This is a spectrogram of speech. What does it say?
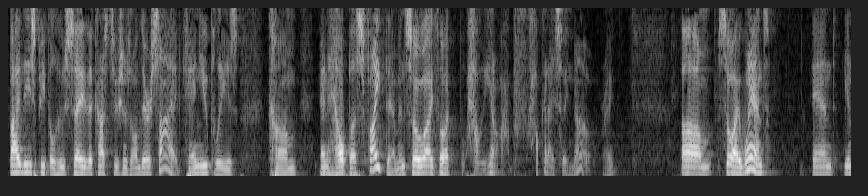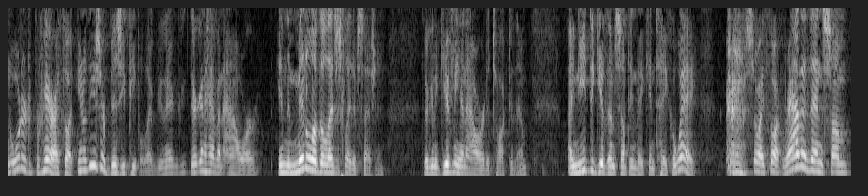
by these people who say the Constitution is on their side. Can you please come and help us fight them? And so I thought, how, you know, how could I say no, right? Um, so I went, and in order to prepare, I thought, you know, these are busy people. They're, they're, they're going to have an hour in the middle of the legislative session. They're going to give me an hour to talk to them. I need to give them something they can take away. so I thought, rather than some,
